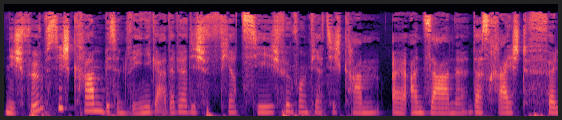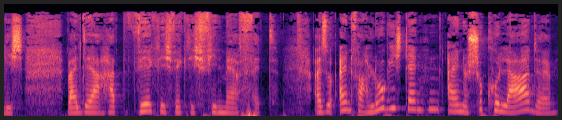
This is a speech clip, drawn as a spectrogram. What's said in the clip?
nicht 50 Gramm, bisschen weniger, da werde ich 40, 45 Gramm äh, an Sahne. Das reicht völlig, weil der hat wirklich, wirklich viel mehr Fett. Also einfach logisch denken, eine Schokolade,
